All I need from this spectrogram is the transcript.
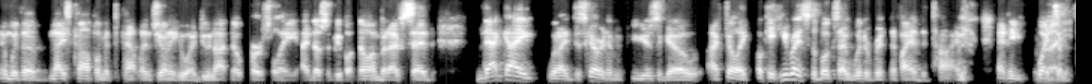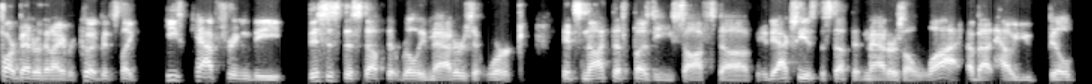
and with a nice compliment to Pat Lencioni, who I do not know personally. I know some people know him, but I've said that guy, when I discovered him a few years ago, I felt like, okay, he writes the books I would have written if I had the time. And he writes right. them far better than I ever could. But it's like he's capturing the, this is the stuff that really matters at work it's not the fuzzy soft stuff. It actually is the stuff that matters a lot about how you build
